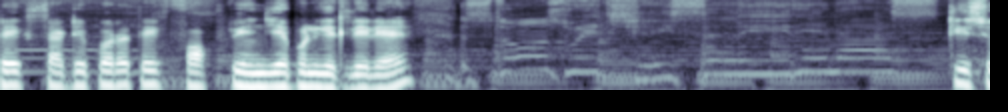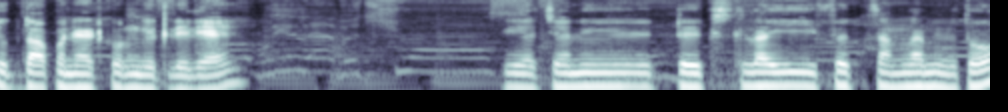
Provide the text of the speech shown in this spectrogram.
टेक्ससाठी परत एक फॉक पी एन जी आपण घेतलेली आहे. तीसुद्धा ती सुद्धा आपण ॲड करून घेतलेली आहे. याच्याने टेक्स्टलाही इफेक्ट चांगला मिळतो.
